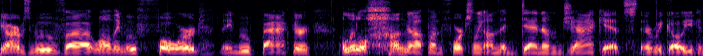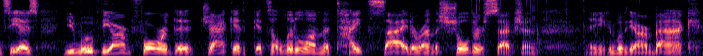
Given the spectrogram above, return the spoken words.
The arms move, uh, well, they move forward, they move back. They're a little hung up, unfortunately, on the denim jackets. There we go. You can see as you move the arm forward, the jacket gets a little on the tight side around the shoulder section. And you can move the arm back.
